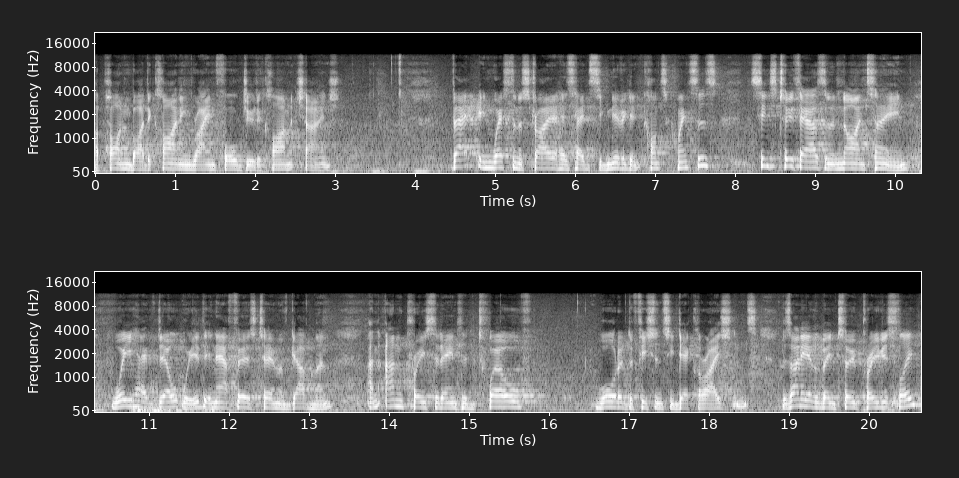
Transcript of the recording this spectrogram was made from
upon by declining rainfall due to climate change. That in Western Australia has had significant consequences since 2019, we have dealt with, in our first term of government, an unprecedented 12 water deficiency declarations. There's only ever been two previously.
